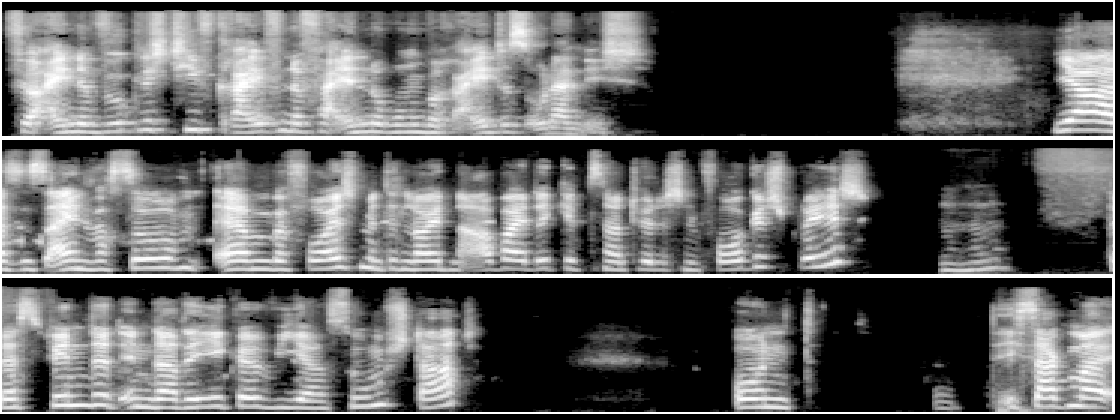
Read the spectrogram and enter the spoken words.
für eine wirklich tiefgreifende Veränderung bereit ist oder nicht? Ja, es ist einfach so, ähm, bevor ich mit den Leuten arbeite, gibt es natürlich ein Vorgespräch. Mhm. Das findet in der Regel via Zoom statt. Und ich sag mal,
